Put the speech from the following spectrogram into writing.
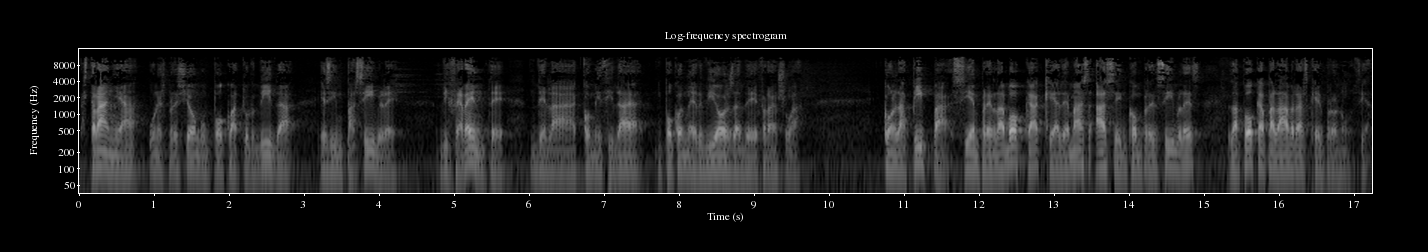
extraña, una expresión un poco aturdida, es impasible, diferente de la comicidad un poco nerviosa de François, con la pipa siempre en la boca que además hace incomprensibles las pocas palabras que él pronuncia.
